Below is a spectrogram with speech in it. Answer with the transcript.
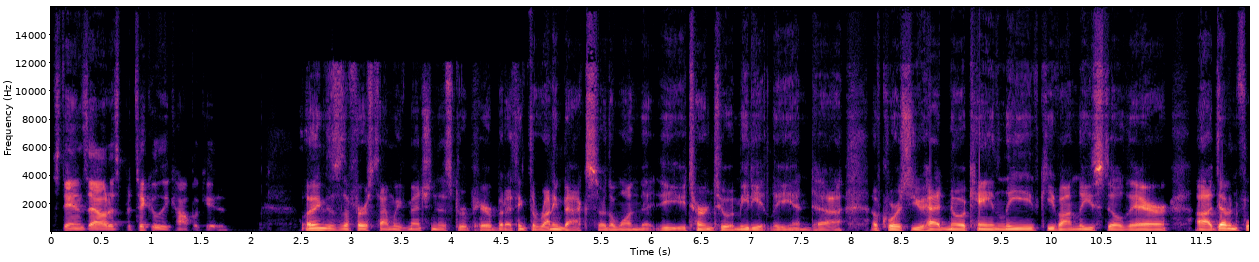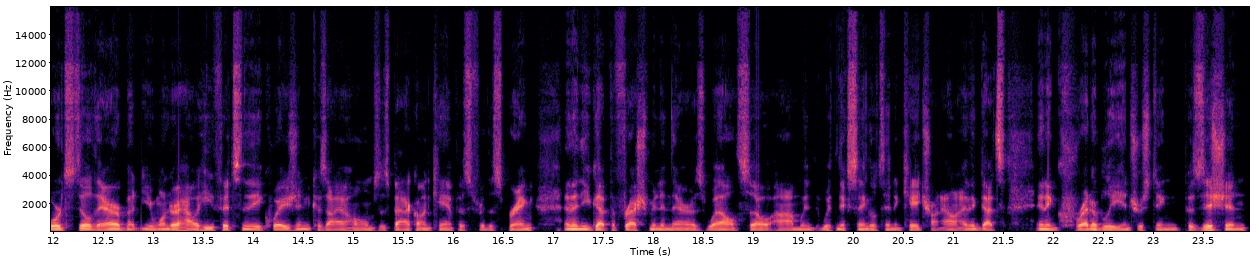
stands out as particularly complicated? Well, I think this is the first time we've mentioned this group here, but I think the running backs are the one that you turn to immediately. And uh, of course, you had Noah Cain leave, Keyvone Lee's still there, uh, Devyn Ford's still there, but you wonder how he fits in the equation. Caziah Holmes is back on campus for the spring, and then you've got the freshman in there as well. So um, with, with Nick Singleton and Kaytron Allen, I think that's an incredibly interesting position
